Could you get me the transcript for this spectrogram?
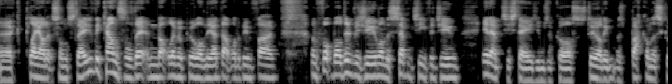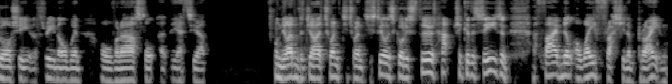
uh, play on at some stage. If they cancelled it and not Liverpool on the head, that would have been fine. And football did resume on the 17th of June in empty stadiums, of course. Sterling was back on the score sheet in a 3 0 win over Arsenal at the Etihad on the 11th of July 2020, Sterling scored his third hat trick of the season, a 5 0 away thrashing of Brighton.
